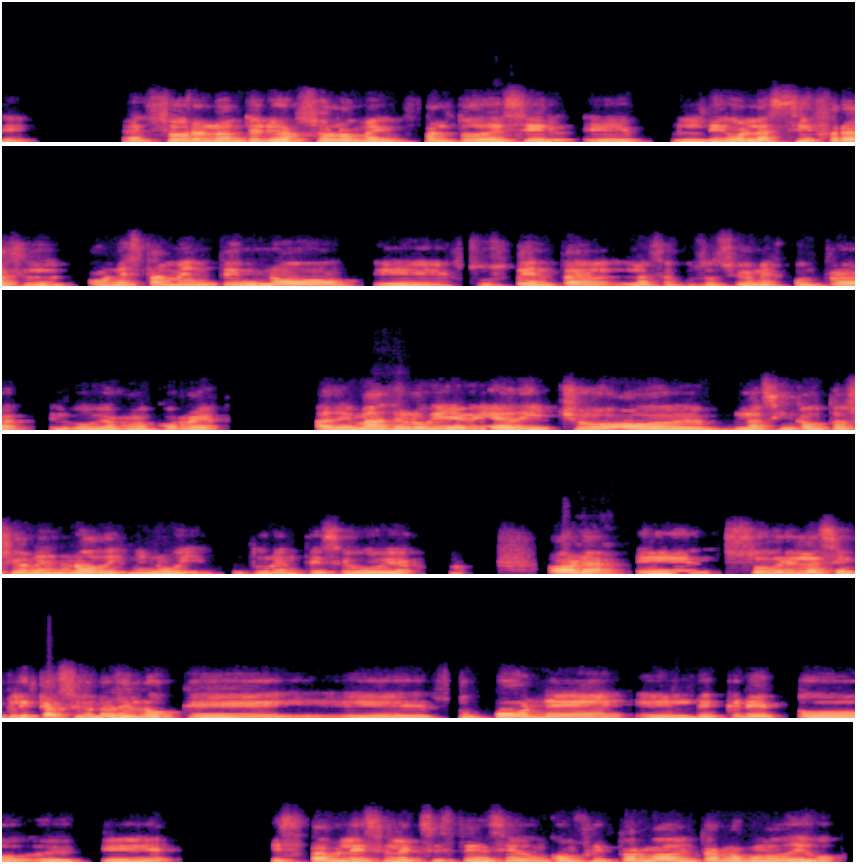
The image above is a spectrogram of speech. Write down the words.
Sí. Sobre lo anterior, solo me faltó decir, digo, las cifras honestamente no sustentan las acusaciones contra el gobierno de Correa. Además de lo que ya había dicho, las incautaciones no disminuyen durante ese gobierno. Ahora, eh, sobre las implicaciones de lo que eh, supone el decreto eh, que establece la existencia de un conflicto armado interno, como digo,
